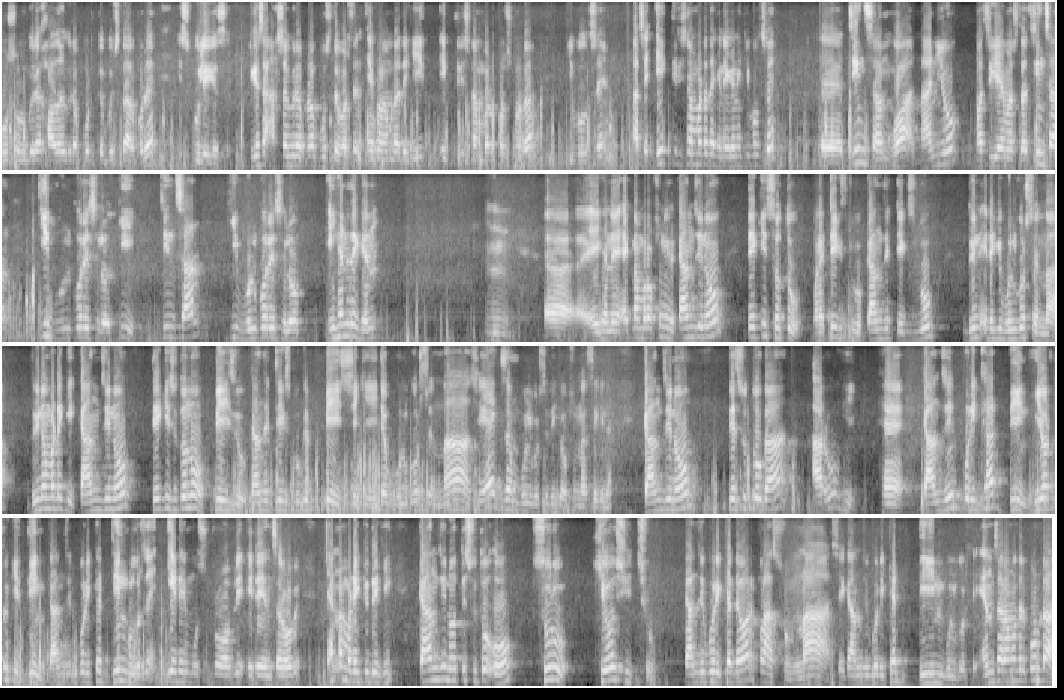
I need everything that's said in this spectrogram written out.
গোসল করে খাওয়া দাওয়া করে, পড়তে বসে, তারপরে স্কুলে গেছে। ঠিক আছে? আশা করি আপনারা বুঝতে পারছেন। এখন আমরা দেখি একত্রিশ নাম্বার প্রশ্নটা কি বলছে? আচ্ছা একত্রিশ নাম্বারটা দেখেন, এখানে কি বলছে? চিনসান ওয়া নানিও মাচিগিয়া মাস্তা। চিনসান কি ভুল করেছিল? কি? চিনসান কি ভুল করেছিল? এখানে দেখেন এইখানে এক নম্বর অপশন কাঞ্জিনো টেকি সতু মানে টেক্সট বুক কাঞ্জি টেক্সট বুক দুই এটা কি ভুল করছেন? না। দুই নম্বরটা কি? কাঞ্জিনো টেকি সতু নো পেজু। কাঞ্জি টেক্সট বুকের পেজ, সে কি এটা ভুল করছেন? না, সে এক্সাম ভুল করছে, দেখি অপশন আছে কিনা। কাঞ্জিনো তেসুতোগা আরু হি। হ্যাঁ কাঞ্জির পরীক্ষার দিন। হি অর্থ কি? দিন। কাঞ্জির পরীক্ষার দিন করছে এটাই মোস্ট প্রবাবলি এটাই অ্যান্সার হবে। চার নাম্বারটা একটু দেখি। কাঞ্জিনো তেসুতো ও শুরু কিও শিচ্ছু কাঞ্জি পরীক্ষা দেওয়ার ক্লাসরুম না, সে কাঞ্জি পরীক্ষার দিন ভুল করছে। অ্যান্সার আমাদের কোনটা?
